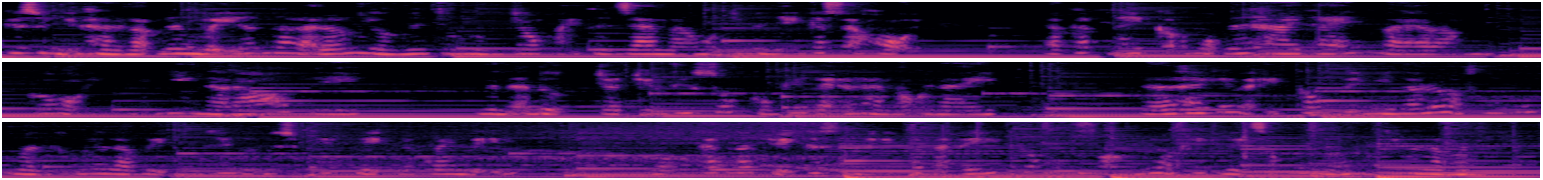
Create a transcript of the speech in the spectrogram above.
Cái suy nghĩ thành lập đơn vị đó, nó lại lớn dần lên trong mình trong khoảng thời gian mà Hồ Chí Minh giãn cách xã hội. Là cách đây cỡ 1 đến 2 tháng và bằng cơ hội ngẫu nhiên nào đó thì mình đã được trò chuyện tiếp xúc cùng các bạn ở Hà Nội này đã thấy cái bạn có tự nhiên nó rất là thu hút mình, cũng như là việc thấy được sự khác biệt về quan điểm. Một cách nói chuyện cách suy nghĩ các bạn ý có một phần rất là khác biệt so với người cho như là mình.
